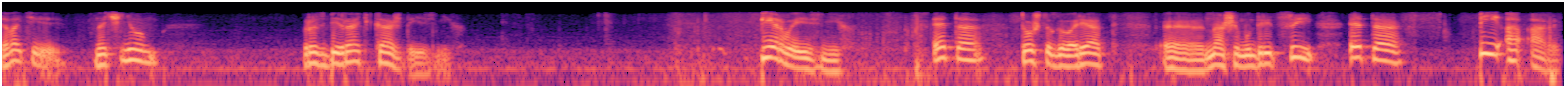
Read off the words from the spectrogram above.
Давайте начнем разбирать каждый из них. Первое из них – это то, что говорят э, наши мудрецы, это пиаарец,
